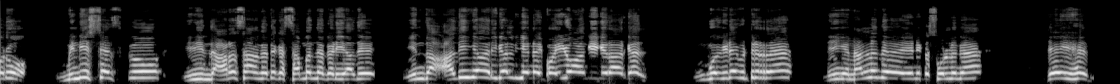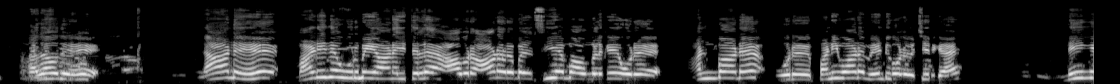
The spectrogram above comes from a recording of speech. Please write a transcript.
வரும். மினிஸ்டர்ஸ்க்கும் இந்த அரசாங்கத்துக்கு சம்பந்தம் கிடையாது. இந்த அதிகாரிகள் என்னை பழி வாங்குகிறார்கள். உங்ககிட்ட விட்டுடுறேன். நீங்க நல்லது எனக்கு சொல்லுங்க. ஹெத் அதாவது நானு மனித உரிமை ஆணையத்துல அவர் ஆனரபிள் சிஎம் அவங்களுக்கு ஒரு அன்பான ஒரு பணிவான வேண்டுகோளை வச்சிருக்கேன். நீங்க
